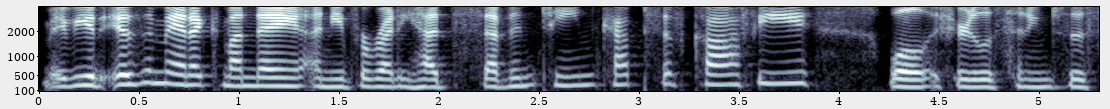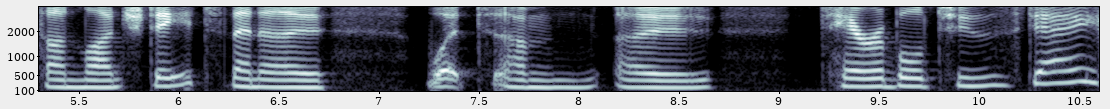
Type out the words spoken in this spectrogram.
Maybe it is a manic Monday and you've already had 17 cups of coffee. Well, if you're listening to this on launch date, then a what um a terrible Tuesday.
